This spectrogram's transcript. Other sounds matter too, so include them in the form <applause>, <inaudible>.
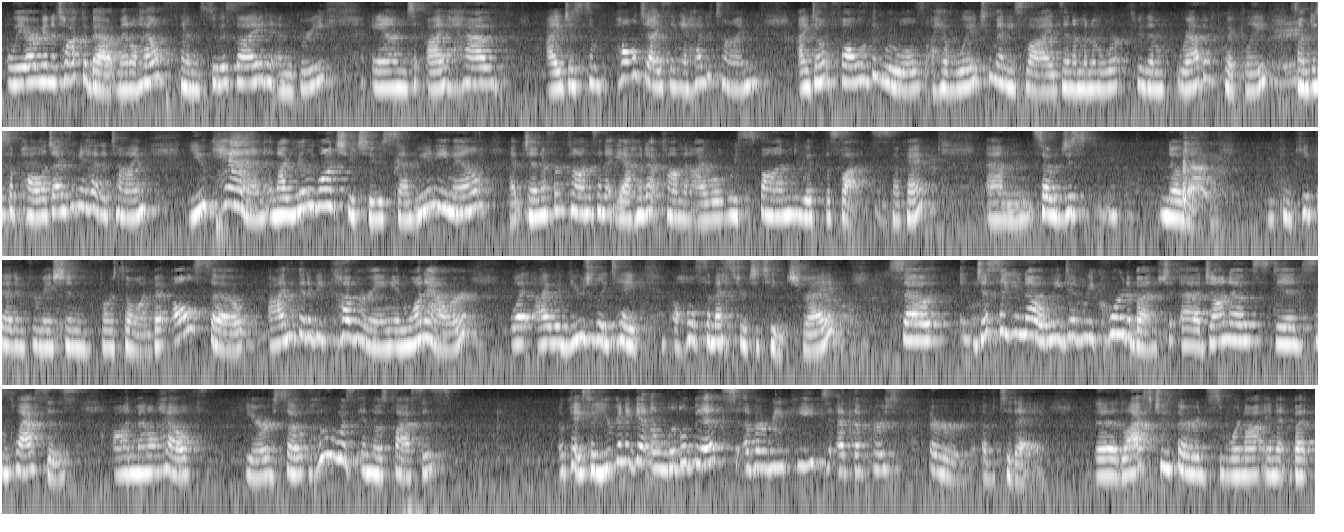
we are going to talk about mental health and suicide and grief. And I have, I just am apologizing ahead of time I don't follow the rules. I have way too many slides, and I'm going to work through them rather quickly. So I'm just apologizing ahead of time. You can, and I really want you to, send me an email at jenniferkonzen at yahoo.com, and I will respond with the slides, okay? Um, so just know that. You can keep that information for so on. But also, I'm going to be covering in one hour what I would usually take a whole semester to teach, right? So, just so you know, we did record a bunch. Uh, John Oakes did some classes on mental health here. So, who was in those classes? Okay, so you're going to get a little bit of a repeat at the first third of today. The last two thirds were not in it, but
